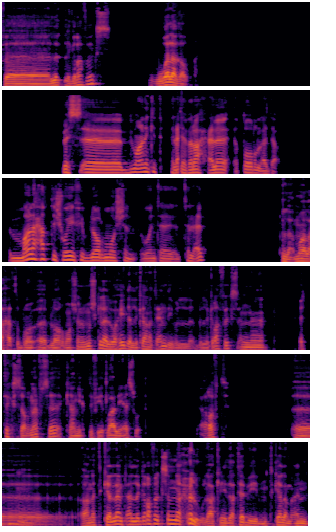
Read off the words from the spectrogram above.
فال graphics ولا غلطة بس آه، بما إنك أنت فلاح على طور الأداء ما لاحظت شوي في blur motion وأنت تلعب؟ لا ما لاحظت blur motion المشكلة الوحيدة اللي كانت عندي بال graphics إن ال texture نفسه كان يختفي يطلع لي أسود عرفت؟ آه أنا تكلمت عن ال graphics إنه حلو لكن إذا تبي نتكلم عن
